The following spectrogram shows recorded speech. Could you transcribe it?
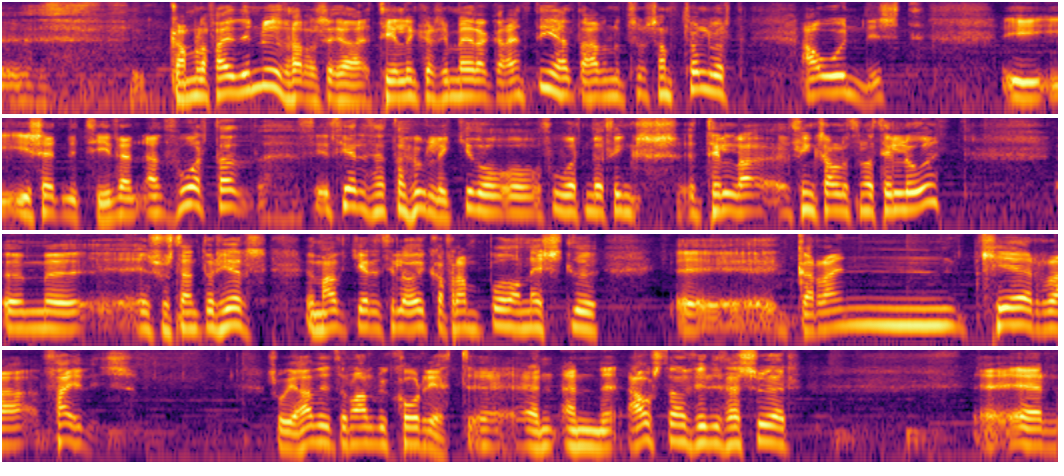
uh, gamla fæðinu þar að segja tilengar sem meira grænti, ég held að hafa samt tölvört áunnist í, í, í setni tíð, en, en þú ert að þér er þetta hugleikið og, og þú ert með þings, þingsáluðuna tillögu um eins og stendur hér um aðgerið til að auka frambóð á neyslu uh, grænkera fæðis svo ég hafi þetta nú alveg kórétt en, en ástæðan fyrir þessu er, er, er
